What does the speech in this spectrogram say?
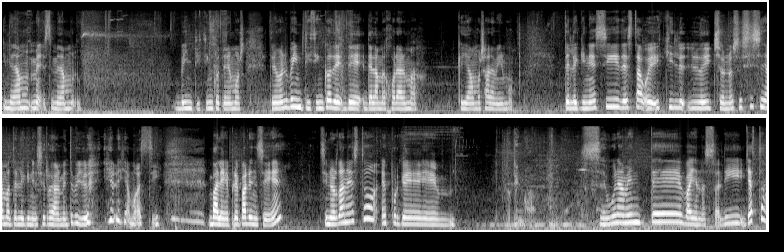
Y me da... Me, da uf, 25 tenemos. Tenemos 25 de, de, de, la mejor arma que llevamos ahora mismo. Telequinesis de esta... Es que lo, lo, he dicho, no sé si se llama telequinesis realmente, pero yo, yo le llamo así. Vale, prepárense, ¿eh? Si nos dan esto es porque... Lo tengo. Seguramente vayan a salir... ¡Ya está!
